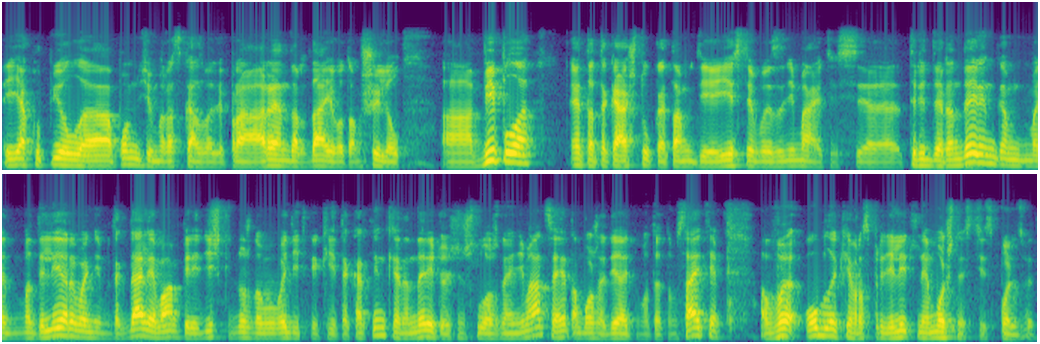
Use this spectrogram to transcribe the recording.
Я купил, а, помните, мы рассказывали про рендер, да, его там шилил Бипла. Это такая штука, там, где если вы занимаетесь 3D э, моделированием и так далее, вам периодически нужно выводить какие-то картинки, рендерить очень сложная анимация. Это можно делать вот этом сайте в облаке в распределительной мощности использовать.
